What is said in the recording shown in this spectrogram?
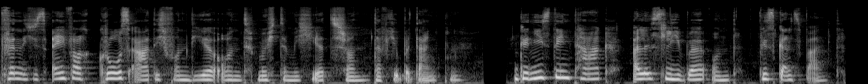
finde ich es einfach großartig von dir und möchte mich jetzt schon dafür bedanken. Genieß den Tag, alles Liebe und bis ganz bald.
